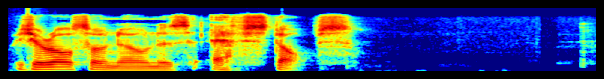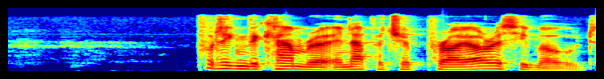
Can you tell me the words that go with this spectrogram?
which are also known as f-stops. Putting the camera in aperture priority mode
